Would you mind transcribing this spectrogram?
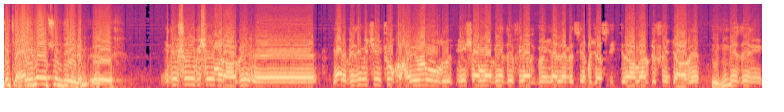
Peki hayırlı olsun diyelim. Ee, Bir de şöyle bir şey var abi. eee, yani bizim için çok hayırlı oldu. İnşallah biz de fiyat güncellemesi yapacağız. Kiralar düşünce abi biz de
